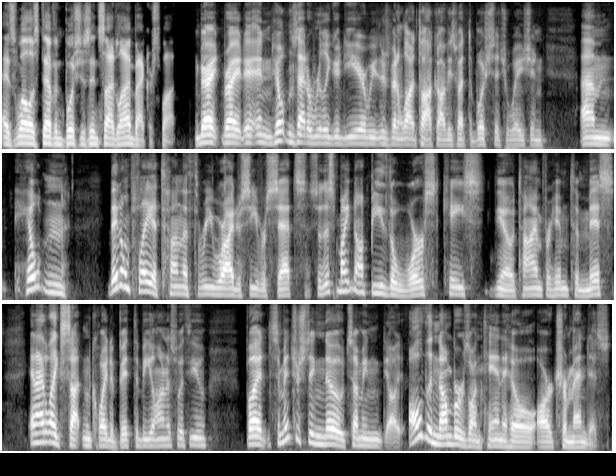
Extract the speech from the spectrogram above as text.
as well as Devin Bush's inside linebacker spot. Right, right. And Hilton's had a really good year. We, there's been a lot of talk, obviously, about the Bush situation. Um, Hilton, they don't play a ton of three wide receiver sets, so this might not be the worst case, you know, time for him to miss. And I like Sutton quite a bit, to be honest with you. But some interesting notes. I mean, uh, all the numbers on Tannehill are tremendous,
